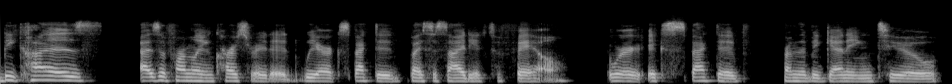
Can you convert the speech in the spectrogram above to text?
because as a formerly incarcerated, we are expected by society to fail. We're expected from the beginning to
